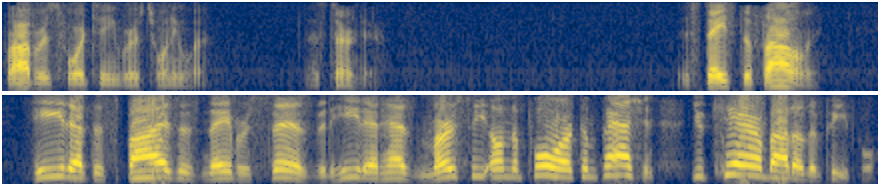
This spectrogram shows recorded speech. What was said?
Proverbs 14, verse 21. Let's turn there. It states the following. He that despises neighbor's sins, but he that has mercy on the poor, compassion. You care about other people,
